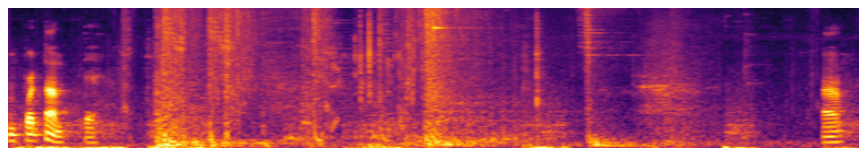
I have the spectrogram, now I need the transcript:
Importante. Ah. Hmm.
